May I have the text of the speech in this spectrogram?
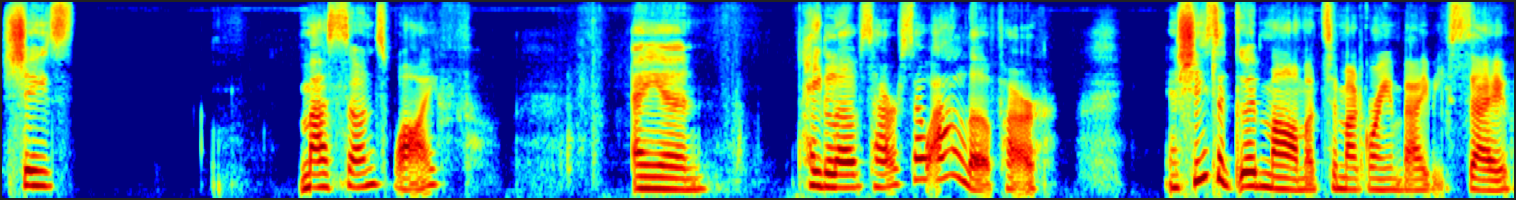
she's my son's wife and he loves her, so I love her. And she's a good mama to my grandbaby, so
